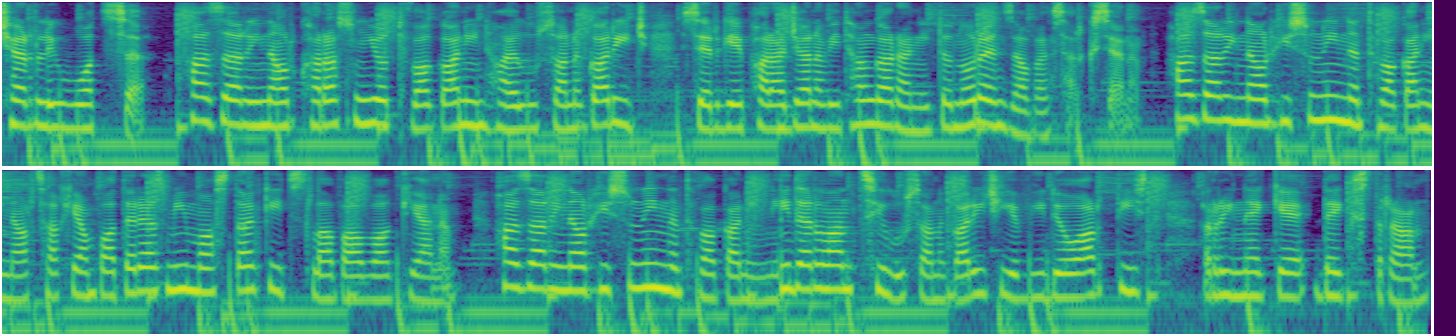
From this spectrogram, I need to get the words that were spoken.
Չերլի Ուոթսը, 1947 թվականին հայ լուսանկարիչ Սերգեյ Փարաջանովի թանգարանի տնօրեն Զավեն Սարգսյանը, 1959 թվականին Արցախյան պատերազմի մասնակից Սլավա Ավակյանը, 1959 թվականին Նիդերլանդցի լուսանկարիչ եւ վիդեոարտիստ Ռինեկե Դեքստրան,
